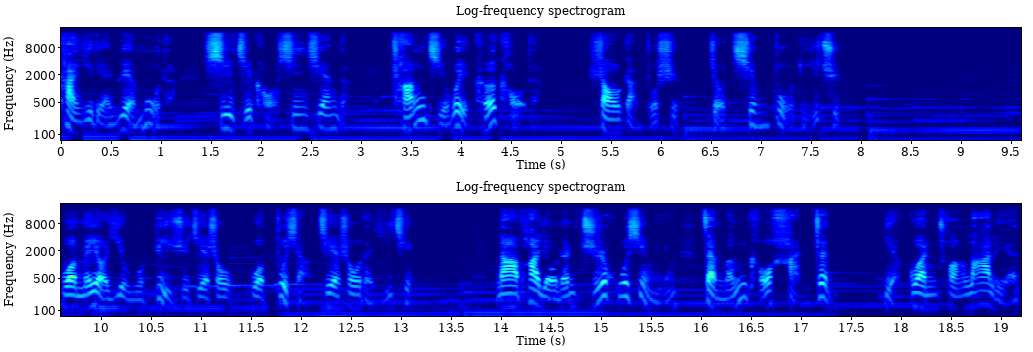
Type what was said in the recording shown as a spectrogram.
看一点悦目的，吸几口新鲜的，尝几味可口的，稍感不适就轻步离去。我没有义务必须接收我不想接收的一切。哪怕有人直呼姓名，在门口喊阵，也关窗拉帘，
